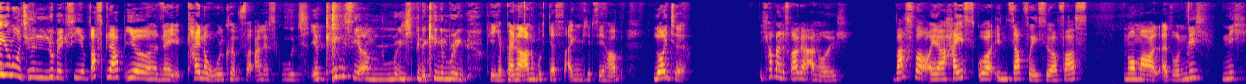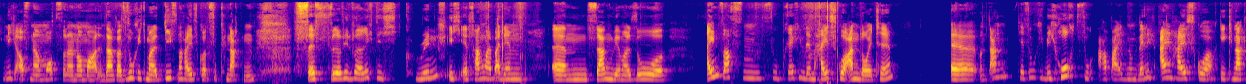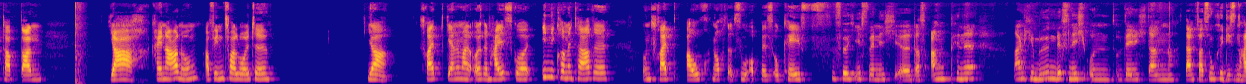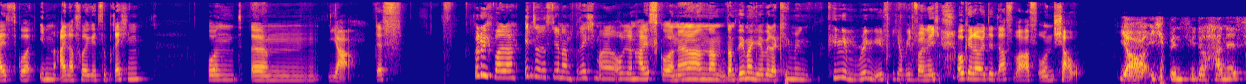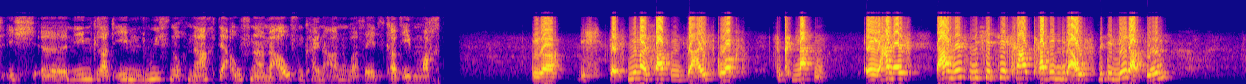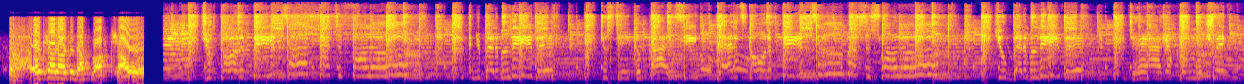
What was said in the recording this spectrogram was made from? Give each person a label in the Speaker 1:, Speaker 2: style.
Speaker 1: Ey Leute, Lubex hier, was glaubt ihr? Nee, keine Hohlköpfe, alles gut. Ihr Kings hier am Ich bin der King im Ring. Okay, ich habe keine Ahnung, wo ich das eigentlich jetzt hier habe. Leute, ich habe eine Frage an euch. Was war euer Highscore in Subway Surfers? Normal, also nicht, nicht, nicht auf einer Mod, sondern normal. Und dann versuche ich mal diesen Highscore zu knacken. Das wird auf jeden Fall richtig cringe. Ich äh, fange mal bei dem, ähm, sagen wir mal so, einfachsten zu brechendem Highscore an, Leute. Äh, und dann versuche ich mich hochzuarbeiten. Und wenn ich einen Highscore geknackt habe, dann, ja, keine Ahnung. Auf jeden Fall, Leute, ja, schreibt gerne mal euren Highscore in die Kommentare und schreibt auch noch dazu, ob es okay für euch ist, wenn ich äh, das anpinne. Manche mögen das nicht und, und wenn ich dann, dann versuche, diesen Highscore in einer Folge zu brechen. Und ähm, ja, das würde mich mal dann interessieren, dann breche ich mal euren Highscore, ne? Und dann, dann sehen wir hier, wer der King, im- King im Ring ist. Ich auf jeden Fall nicht. Okay, Leute, das war's und ciao.
Speaker 2: Ja, ich bin's wieder, Hannes. Ich äh, nehme gerade eben Luis noch nach der Aufnahme auf und keine Ahnung, was er jetzt gerade eben macht.
Speaker 3: Digga, ich werde es niemals schaffen, diese Highscores zu knacken. Ey, Hannes, da nimmst du mich jetzt hier gerade eben wieder auf mit dem Megafon. Okay Leute, das war's. Ciao.
Speaker 4: trick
